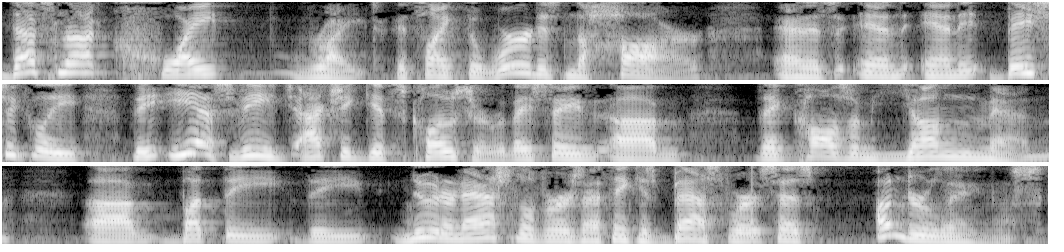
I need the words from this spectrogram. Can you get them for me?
that's not quite right. It's like the word is nahar, and it's and and it basically the ESV actually gets closer. They say um, they calls them young men, um, but the the New International Version I think is best, where it says underlings.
